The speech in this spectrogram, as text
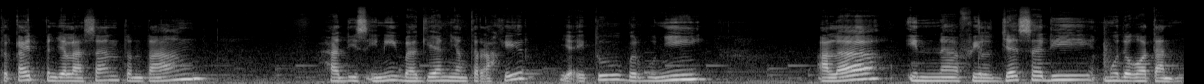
terkait penjelasan tentang hadis ini bagian yang terakhir yaitu berbunyi ala inna fil jasadi mudaghatan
